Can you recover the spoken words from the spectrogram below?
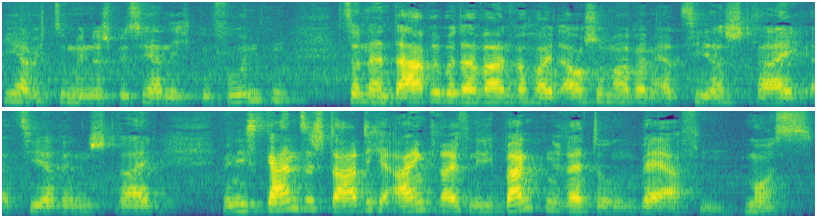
die habe ich zumindest bisher nicht gefunden, sondern darüber, da waren wir heute auch schon mal beim Erzieherstreik, Erzieherinnenstreik, wenn ich das ganze staatliche Eingreifen in die Bankenrettung werfen muss,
